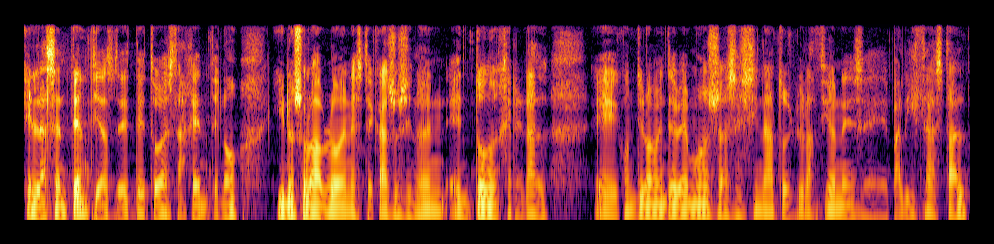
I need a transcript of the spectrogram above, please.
en las sentencias de, toda esta gente, ¿no? Y no solo hablo en este caso, sino en, todo en general. Eh, continuamente vemos asesinatos, violaciones, eh, palizas, tal,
